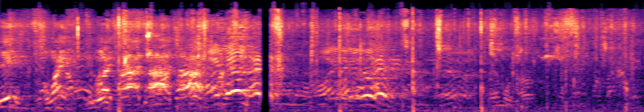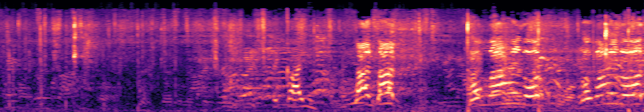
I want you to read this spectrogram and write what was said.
ดีเอาไว้เอาไว้ช้าช้าช้าไอ้ไก่สั้นสั้นลงมาให้หมด ลงมาให้หมด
